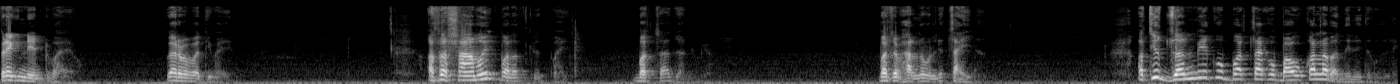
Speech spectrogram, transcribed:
प्रेग्नेन्ट भयो गर्भवती भइन् अथवा सामूहिक बलात्कृत भइन् बच्चा जन्मियो। बच्चा फाल्न उनले चाहिन त्यो जन्मिएको बच्चाको बाउ कसलाई भनिदिने त उनले?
